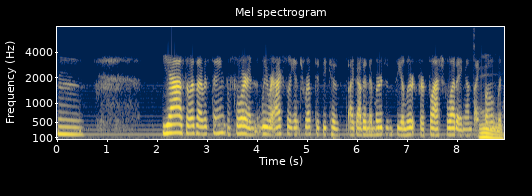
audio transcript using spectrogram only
Hmm. Yeah, so as I was saying before, and we were actually interrupted because I got an emergency alert for flash flooding on my Ooh, phone, which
